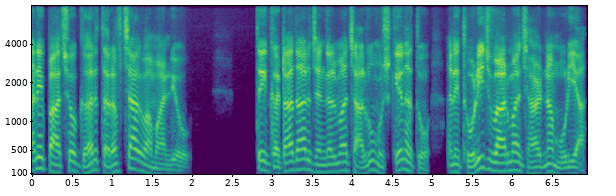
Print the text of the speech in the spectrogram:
અને પાછો ઘર તરફ ચાલવા માંડ્યો. તે ઘટાદાર જંગલમાં ચાલવું મુશ્કેલ હતું અને થોડી જ વારમાં ઝાડના મૂળિયા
